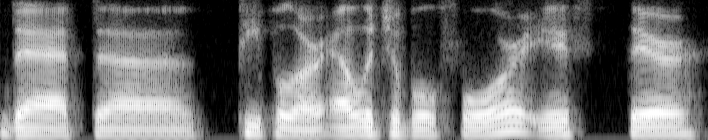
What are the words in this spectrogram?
that uh, people are eligible for if their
